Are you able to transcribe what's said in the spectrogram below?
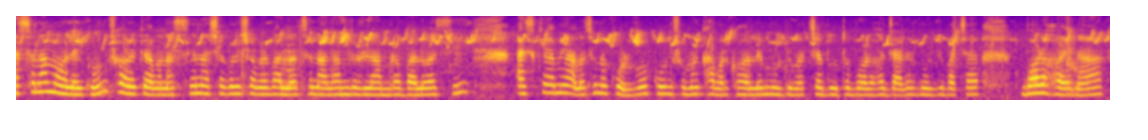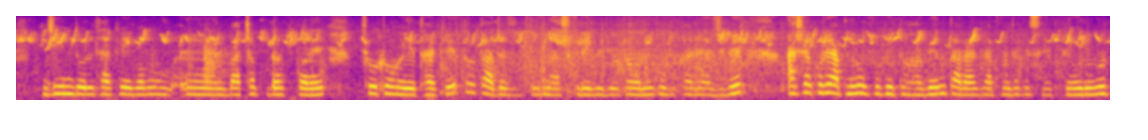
আসসালামু আলাইকুম। সবাই কেমন আছেন? আশা করি সবাই ভালো আছেন। আলহামদুলিল্লাহ, আমরা ভালো আছি। আজকে আমি আলোচনা করব কোন সময় খাবার খাওয়ালে মুরগি বাচ্চা দ্রুত বড় হয়। যাদের মুরগি বাচ্চা বড় হয় না, জিন ধরে থাকে এবং বাচ্চা ফোটার পরে ছোট হয়ে থাকে, তো তাদের জন্য আজকের এই ভিডিওটা অনেক উপকারে আসবে। আশা করি আপনারা উপকৃত হবেন। তার আগে আপনাদের কাছে একটা অনুরোধ,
